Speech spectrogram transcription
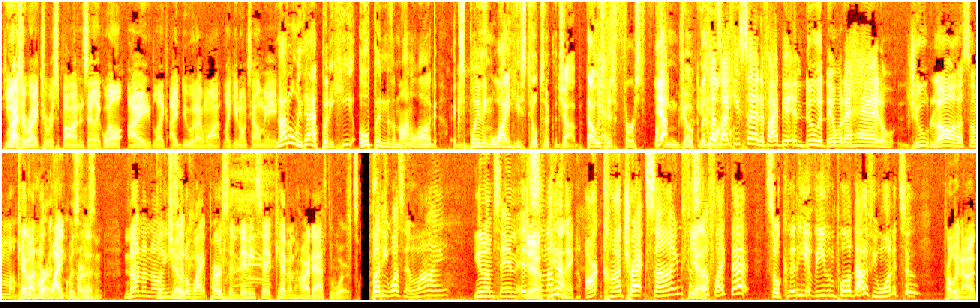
he Right. has a right to respond and say like, well, I like I do what I want. Like you don't tell me. Not only that, but he opened the monologue mm-hmm. explaining why he still took the job. That was Yeah. his first Yeah, fucking joke. in the Because, like he said, if I didn't do it, they would have had Jude Law or some Kevin other Hart, white was the- person. no, no, no. the He said a white person, then he said Kevin Hart afterwards. But he wasn't lying. You know what I'm saying? It's Yeah. another Yeah. thing. Aren't contracts signed for Yeah. stuff like that? So could he have even pulled out if he wanted to? Probably not.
